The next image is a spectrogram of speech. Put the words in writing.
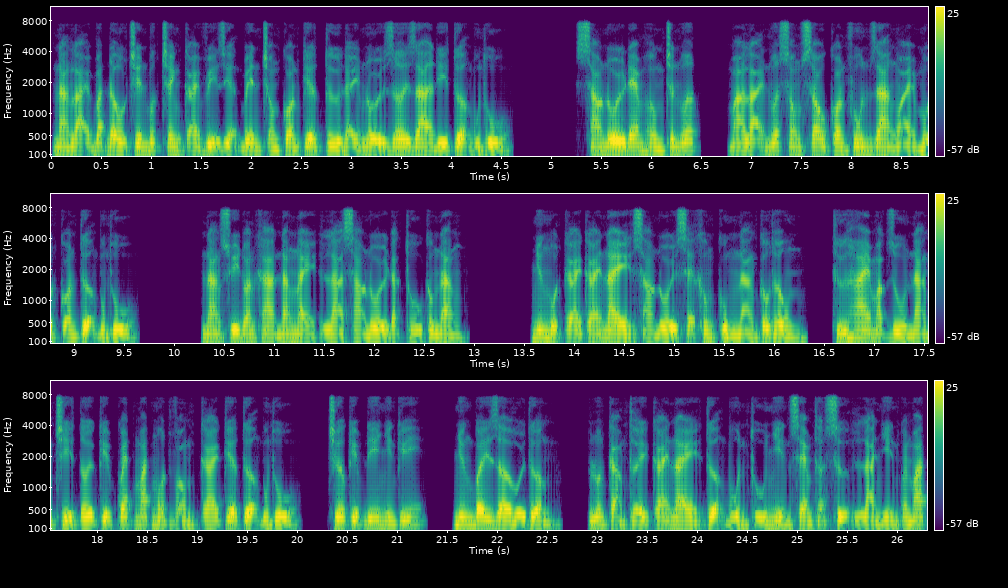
nàng lại bắt đầu trên bức tranh cái vị diện bên trong con kia từ đáy nổi rơi ra đi tượng bùng thú. Sao nồi đem hồng chân nuốt, mà lại nuốt xong sau còn phun ra ngoài một con tượng bùng thú. Nàng suy đoán khả năng này là xào nồi đặc thù công năng. Nhưng một cái cái này xào nồi sẽ không cùng nàng câu thông. Thứ hai mặc dù nàng chỉ tới kịp quét mắt một vòng cái kia tượng bùn thú, chưa kịp đi nhìn kỹ, nhưng bây giờ hồi tưởng, luôn cảm thấy cái này tượng bùn thú nhìn xem thật sự là nhìn quen mắt.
